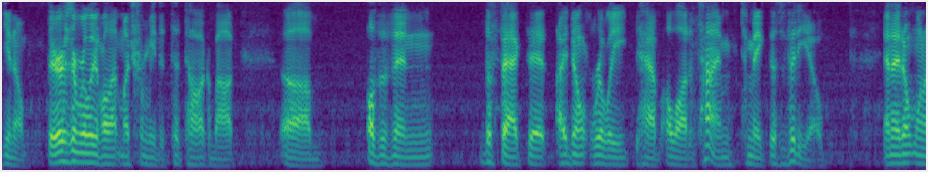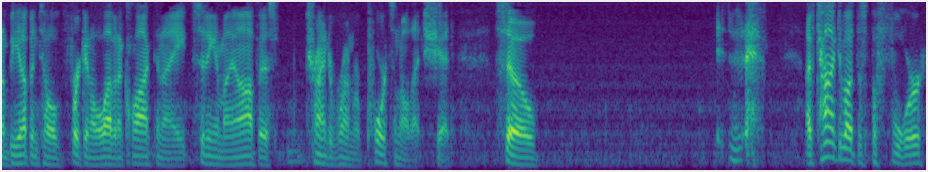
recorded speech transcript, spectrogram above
you know, there isn't really all that much for me to, to talk about um, other than the fact that I don't really have a lot of time to make this video and I don't want to be up until freaking 11 o'clock tonight sitting in my office trying to run reports and all that shit. So I've talked about this before,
